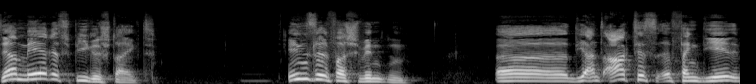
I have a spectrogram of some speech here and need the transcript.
Der Meeresspiegel steigt. Insel verschwinden. Äh, die Antarktis äh, fängt je,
